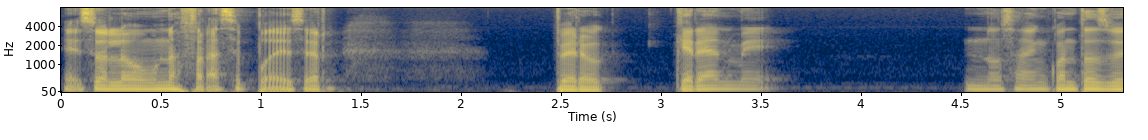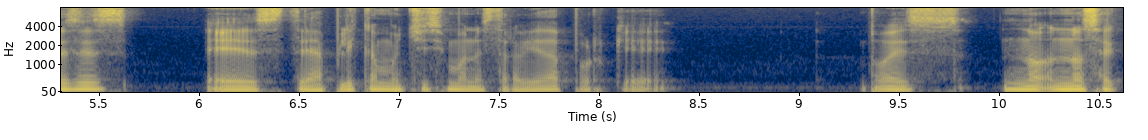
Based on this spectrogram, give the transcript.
es solo una frase puede ser. Pero créanme, no saben cuántas veces este aplica muchísimo en nuestra vida porque pues no, no sé,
